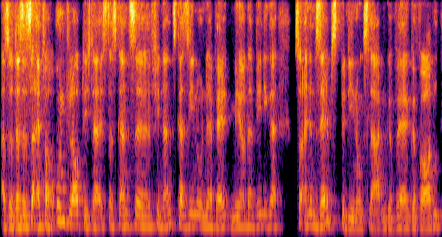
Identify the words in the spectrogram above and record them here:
Also das ist einfach unglaublich. Da ist das ganze Finanzcasino in der Welt mehr oder weniger zu einem Selbstbedienungsladen ge geworden,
